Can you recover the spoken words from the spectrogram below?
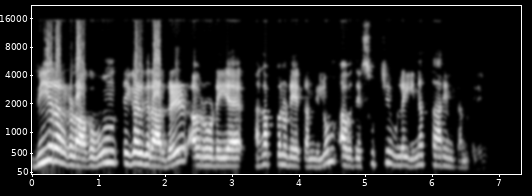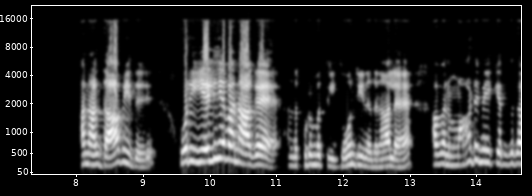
வீரர்களாகவும் திகழ்கிறார்கள். அவருடைய தகப்பனுடைய கண்ணிலும் அவரை சுற்றி உள்ள இனத்தாரின் கண்களிலும். ஆனால் தாவிது ஒரு எளியவனாக அந்த குடும்பத்தில் தோன்றினதுனால அவன் மாடு மேய்க்கிறதுக்கு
